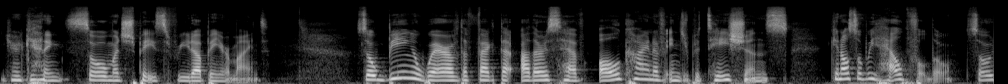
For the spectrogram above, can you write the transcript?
you're getting so much space freed up in your mind. So being aware of the fact that others have all kind of interpretations can also be helpful though. So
